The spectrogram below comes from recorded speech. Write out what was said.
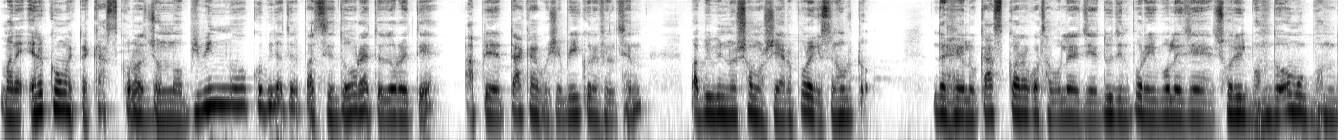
মানে এরকম একটা কাজ করার জন্য বিভিন্ন কবিরাতের পাশে দৌড়াইতে দৌড়াইতে আপনি টাকা পয়সা ব্যয় করে ফেলছেন বা বিভিন্ন সমস্যায় আরও পড়ে গেছেন, উল্টো। দেখা গেলো কাজ করার কথা বলে যে দুই দিন পরেই বলে যে শরীর বন্ধ, অমুক বন্ধ,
